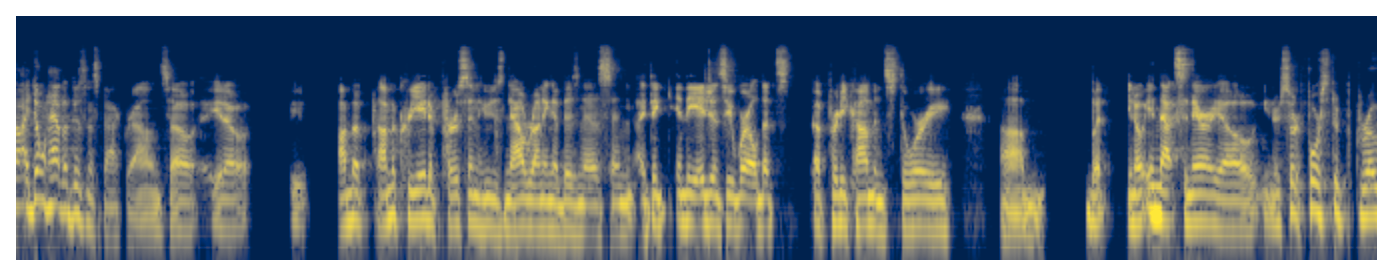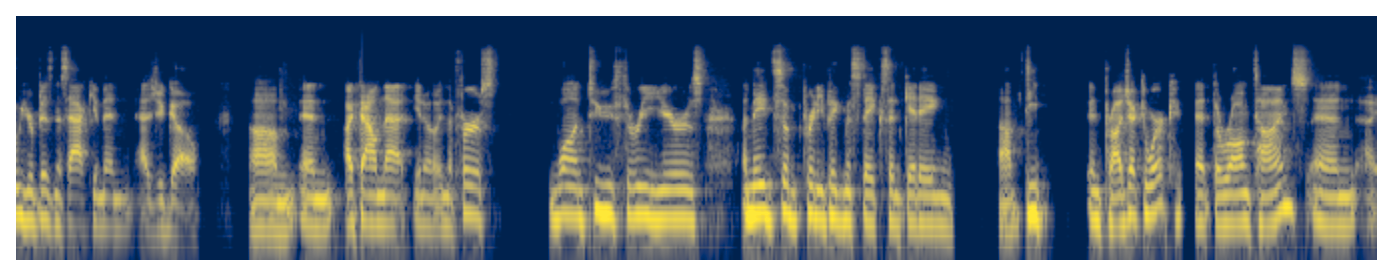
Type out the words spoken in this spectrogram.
I don't have a business background, so you know, I'm a I'm a creative person who's now running a business, and I think in the agency world, that's a pretty common story. Um, but you know in that scenario you know sort of forced to grow your business acumen as you go um, and i found that you know in the first one two three years i made some pretty big mistakes in getting uh, deep in project work at the wrong times and i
